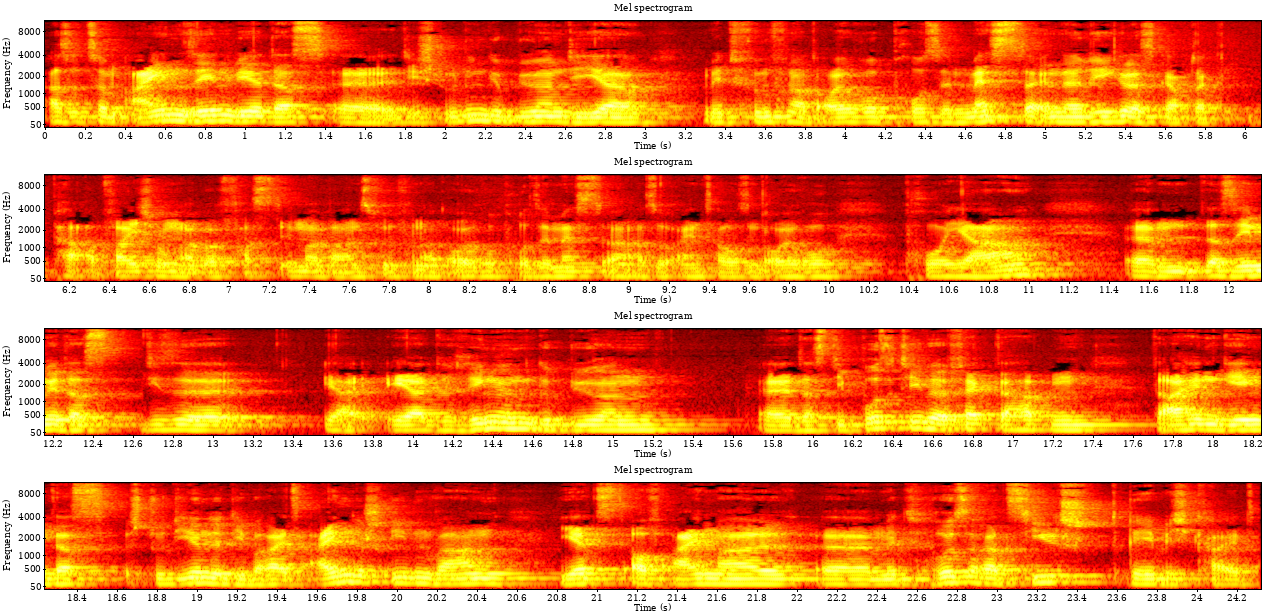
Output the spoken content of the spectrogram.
Also zum einen sehen wir, dass äh, die Studiengebühren, die ja mit 500 Euro pro Semester in der Regel, es gab da ein paar Abweichungen, aber fast immer waren es 500 Euro pro Semester, also 1000 Euro pro Jahr. Ähm, da sehen wir, dass diese ja, eher geringen Gebühren, dass die positive Effekte hatten, dahingehend, dass Studierende, die bereits eingeschrieben waren, jetzt auf einmal äh, mit größerer Zielstrebigkeit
